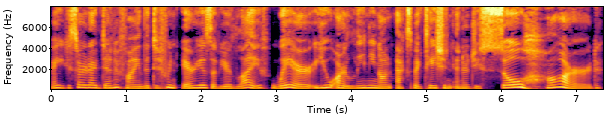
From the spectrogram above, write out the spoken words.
right? You can start identifying the different areas of your life where you are leaning on expectation energy so hard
